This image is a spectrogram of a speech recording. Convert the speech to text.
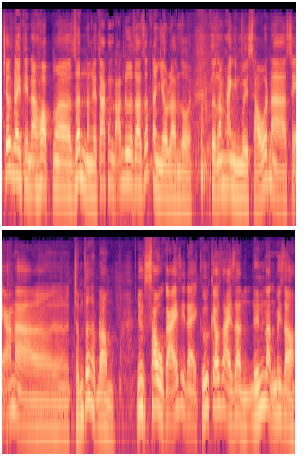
Trước đây thì là họp ờ, dân là người ta cũng đã đưa ra rất là nhiều lần rồi. Từ năm 2016 là sẽ là chấm dứt hợp đồng. Nhưng sau cái thì lại cứ kéo dài dần đến tận bây giờ.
